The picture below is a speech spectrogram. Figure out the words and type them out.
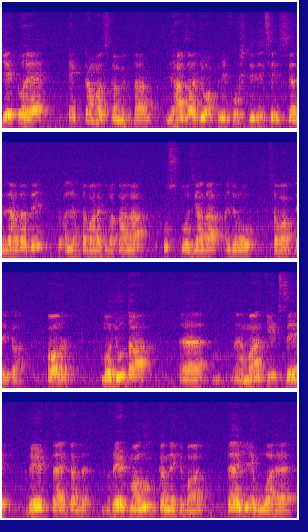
یہ تو ہے ایک کم از کم مقدار۔ لہٰذا جو اپنی خوش دلی سے اس سے زیادہ دے، تو اللہ تبارک و تعالیٰ اس کو زیادہ اجر و ثواب دے گا۔ اور موجودہ مارکیٹ سے ریٹ طے کر ریٹ معلوم کرنے کے بعد طے یہ ہوا ہے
